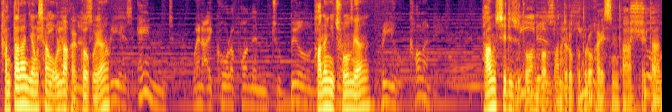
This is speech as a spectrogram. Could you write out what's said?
간단한 영상 올라갈 거고요. 반응이 좋으면 다음 시리즈도 한번 만들어 보도록 하겠습니다. 일단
